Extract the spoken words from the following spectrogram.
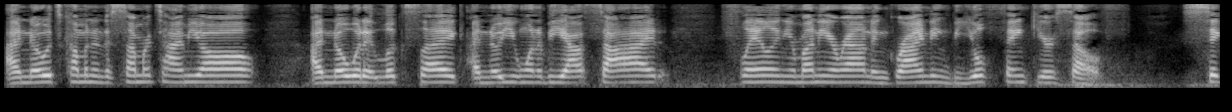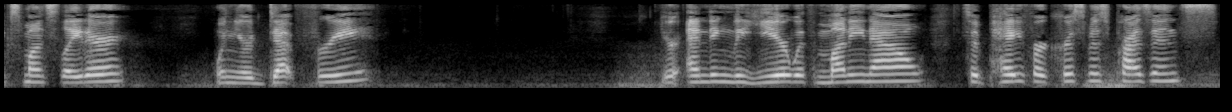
I know it's coming into summertime, y'all. I know what it looks like. I know you want to be outside flailing your money around and grinding, but you'll thank yourself six months later when you're debt free. You're ending the year with money now to pay for Christmas presents.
